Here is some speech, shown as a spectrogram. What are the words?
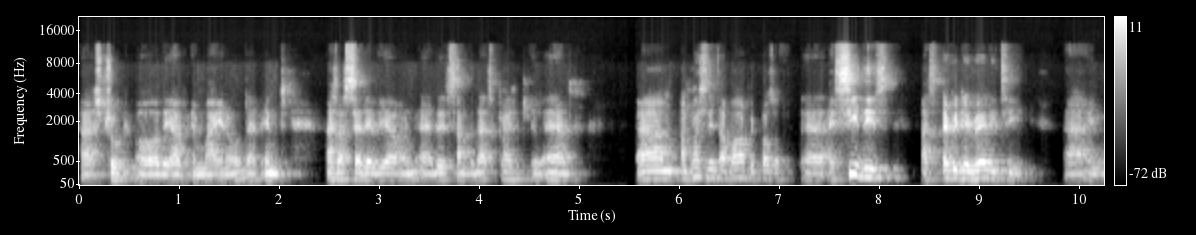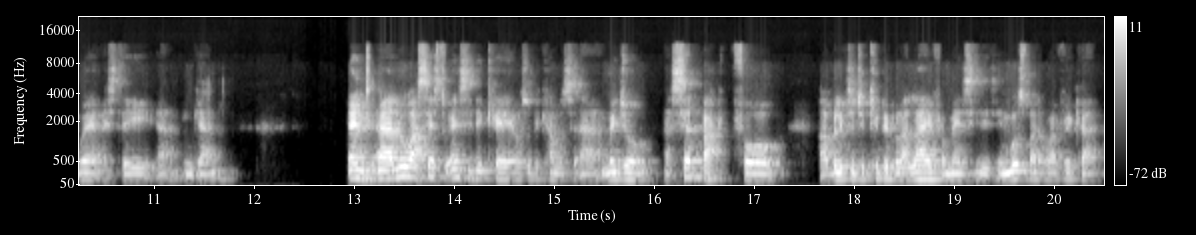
a stroke or they have MI and all that. And as I said earlier on, uh, this is something that's uh, um, I'm passionate about because of uh, I see this as everyday reality uh, in where I stay uh, in Ghana. And uh, low access to NCD care also becomes a major setback for ability to keep people alive from NCDs. In most part of Africa,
